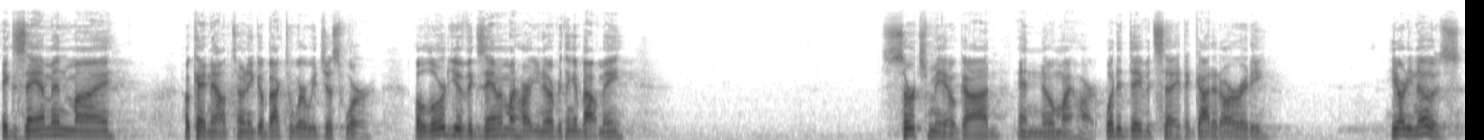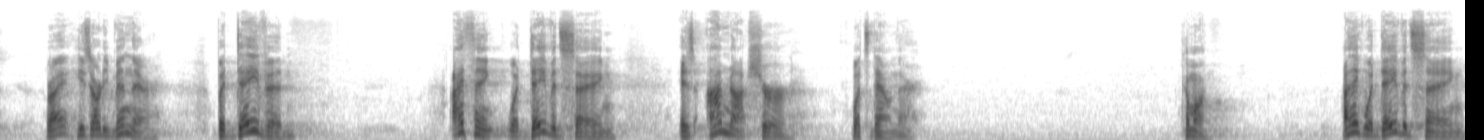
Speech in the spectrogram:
examined my. Okay, now, Tony, go back to where we just were. Oh Lord, you have examined my heart. You know everything about me. Search me, O God, and know my heart. What did David say? That God had already, he already knows, right? He's already been there. But David I think what David's saying is, I'm not sure what's down there. Come on. I think what David's saying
